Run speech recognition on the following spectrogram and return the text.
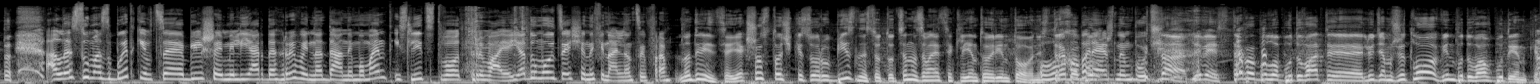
Але сума збитків це більше мільярда гривень на даний момент, і слідство триває. Я думаю, це ще не фінальна цифра. Ну дивіться, якщо з точки зору бізнесу, то це називається клієнтоорієнтованість. Ох, було- обережним будь. Так, дивись, треба було будувати людям житло, він будував будинки.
